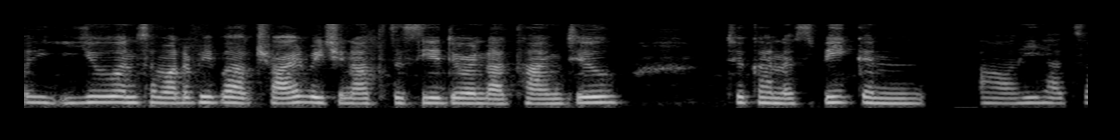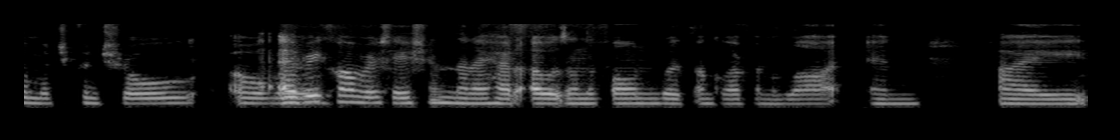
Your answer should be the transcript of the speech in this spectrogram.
uh, you and some other people have tried reaching out to see you during that time too, to kind of speak and uh, he had so much control over every conversation that I had. I was on the phone with Uncle Arfan a lot, and I,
